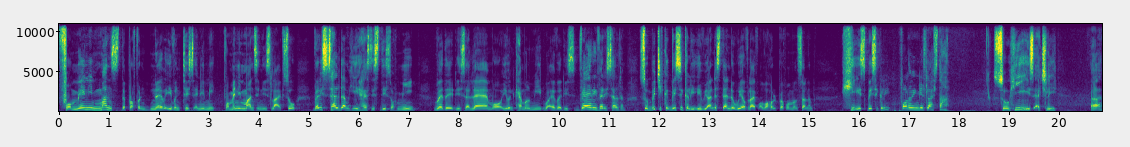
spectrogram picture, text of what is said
For many months, the Prophet never even tasted any meat. For many months in his life. So, very seldom he has this dish of meat, whether it is a lamb or even camel meat, whatever it is. Very, very seldom. So, basically, if we understand the way of life of our Holy Prophet he is basically following this lifestyle. So, he is actually uh,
